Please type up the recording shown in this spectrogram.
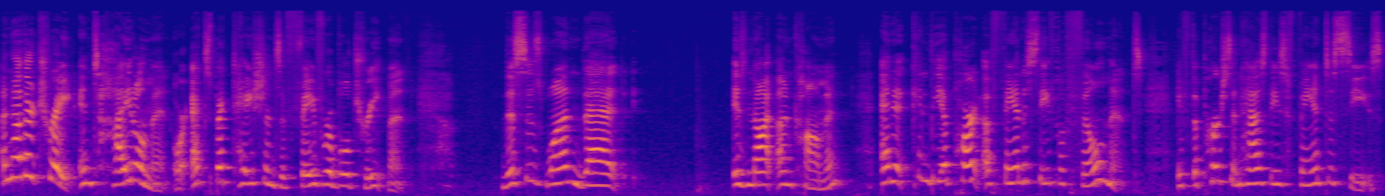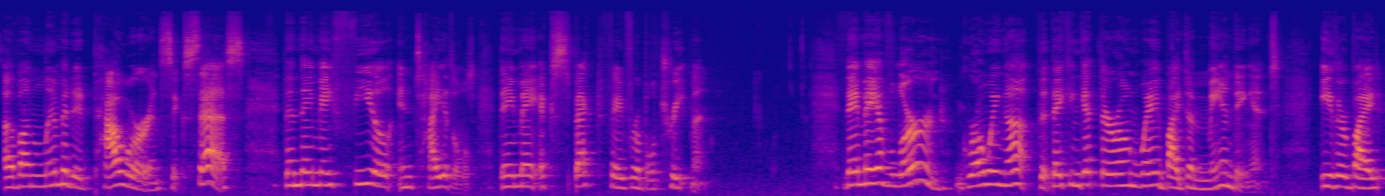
Another trait, entitlement or expectations of favorable treatment. This is one that is not uncommon and it can be a part of fantasy fulfillment. If the person has these fantasies of unlimited power and success, then they may feel entitled. They may expect favorable treatment. They may have learned growing up that they can get their own way by demanding it, either by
